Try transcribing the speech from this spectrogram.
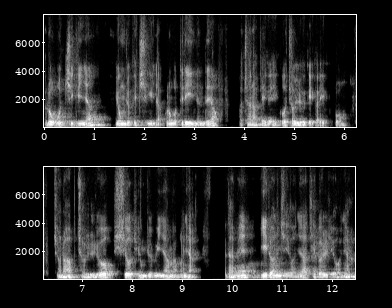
로봇측이냐 용접기측이냐 그런 것들이 있는데요. 뭐 전압계가 있고 전류계가 있고 전압, 전류, CO2 용접이냐 막으냐 그 다음에 이런 제어냐 개별 제어냐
